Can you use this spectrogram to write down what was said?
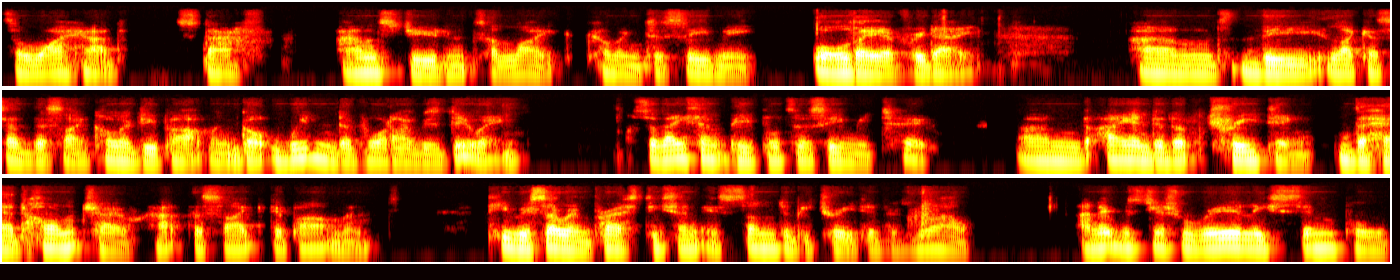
so I had staff and students alike coming to see me all day every day and the like i said the psychology department got wind of what i was doing so they sent people to see me too and i ended up treating the head honcho at the psych department he was so impressed he sent his son to be treated as well and it was just really simple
